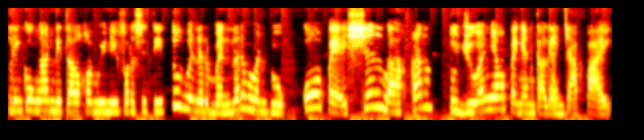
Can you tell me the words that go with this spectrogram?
lingkungan di Telkom University itu benar-benar mendukung passion bahkan tujuan yang pengen kalian capai.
